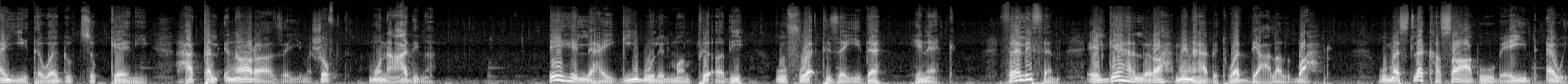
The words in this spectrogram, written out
أي تواجد سكاني حتى الإنارة زي ما شفت منعدمة. إيه اللي هيجيبه للمنطقة دي وفي وقت زي ده هناك؟ ثالثا الجهة اللي راح منها بتودي على البحر ومسلكها صعب وبعيد قوي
